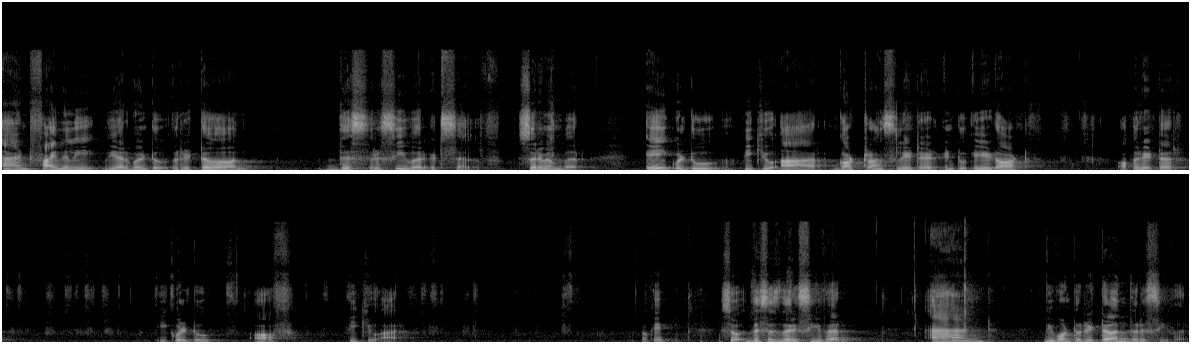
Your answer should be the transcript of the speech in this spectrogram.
And finally we are going to return this receiver itself. So remember A equal to PQR got translated into A dot operator equal to of PQR. Okay. So this is the receiver and we want to return the receiver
